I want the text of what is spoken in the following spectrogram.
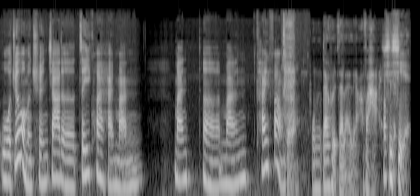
我觉得我们全家的这一块还蛮蛮呃蛮开放的。我们待会儿再来聊，好不好？Okay. 谢谢。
